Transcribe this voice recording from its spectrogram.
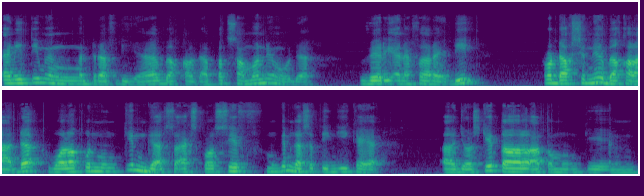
any team yang ngedraft dia bakal dapat someone yang udah very NFL ready, productionnya bakal ada, walaupun mungkin nggak se-eksplosif, mungkin nggak setinggi kayak uh, George Kittle atau mungkin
